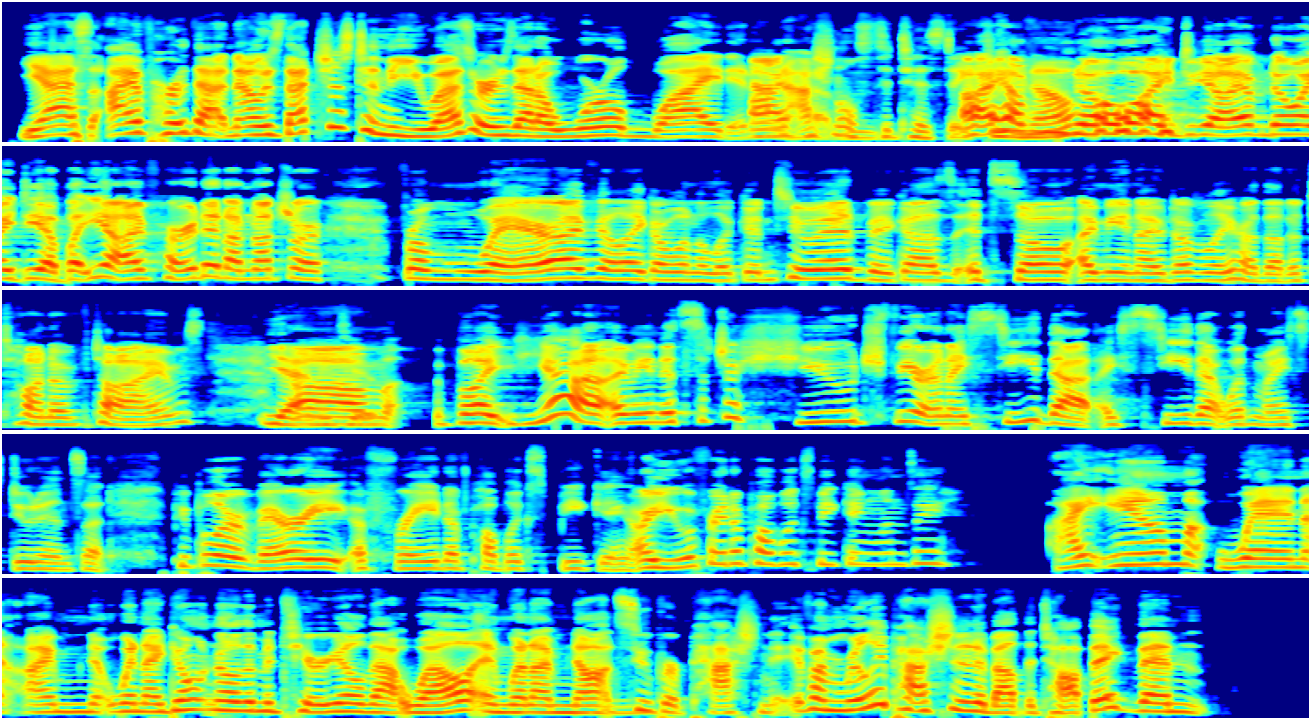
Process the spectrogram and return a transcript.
Yes, I have heard that. Now, is that just in the US or is that a worldwide international have- statistic? I Do you have know? no idea. I have no idea. But yeah, I've heard it. I'm not sure from where. I feel like I want to look into it because it's so, I mean, I've definitely heard that a ton of times. Yeah, me too. Um, but yeah, I mean, it's such a huge fear. And I see that. I see that with my students that people are very afraid of public speaking. Are you afraid of public speaking, Lindsay? I am when I'm when I don't know the material that well and when I'm not Mhm. super passionate. If I'm really passionate about the topic, then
